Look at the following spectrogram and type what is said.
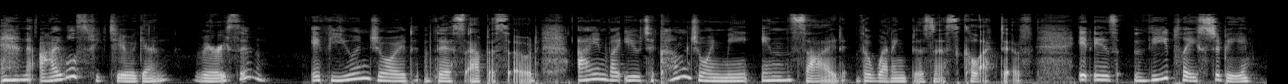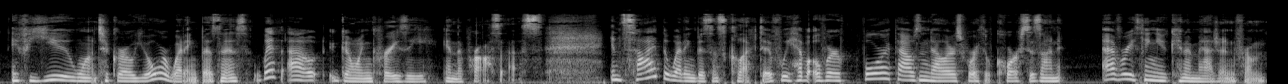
And I will speak to you again very soon. If you enjoyed this episode, I invite you to come join me inside the Wedding Business Collective. It is the place to be if you want to grow your wedding business without going crazy in the process. Inside the Wedding Business Collective, we have over $4,000 worth of courses on everything you can imagine from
